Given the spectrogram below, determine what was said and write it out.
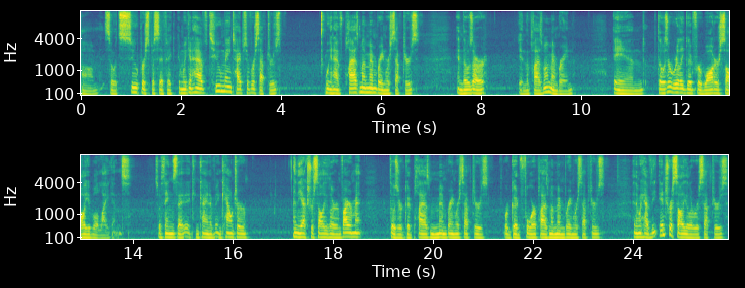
Um, so it's super specific. And we can have two main types of receptors. We can have plasma membrane receptors, and those are in the plasma membrane. And those are really good for water soluble ligands. So things that it can kind of encounter in the extracellular environment, those are good plasma membrane receptors or good for plasma membrane receptors. And then we have the intracellular receptors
